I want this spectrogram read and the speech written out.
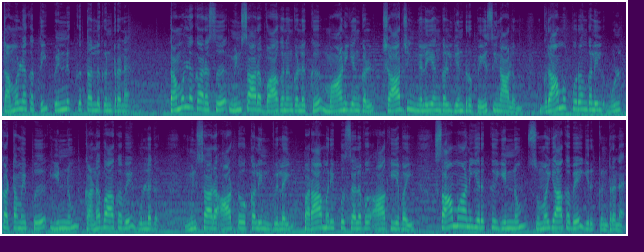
தமிழகத்தை பின்னுக்கு தள்ளுகின்றன. தமிழக அரசு மின்சார வாகனங்களுக்கு மானியங்கள் சார்ஜிங் நிலையங்கள் என்று பேசினாலும் கிராமப்புறங்களில் உள்கட்டமைப்பு இன்னும் கனவாகவே உள்ளது. மின்சார ஆட்டோக்களின் விலை பராமரிப்பு செலவு ஆகியவை சாமானியருக்கு இன்னும் சுமையாகவே இருக்கின்றன.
